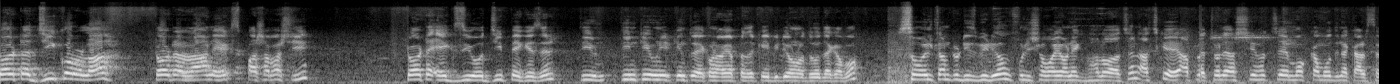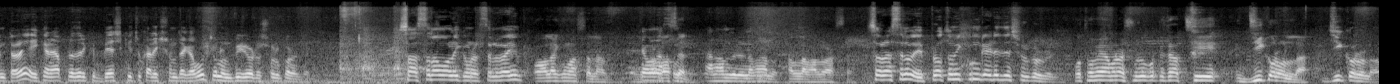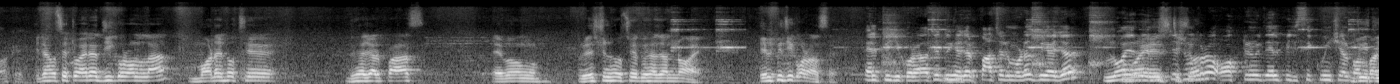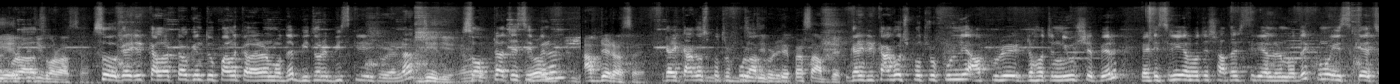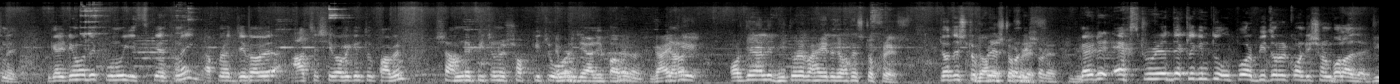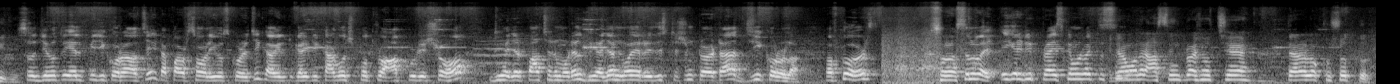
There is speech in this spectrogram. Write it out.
Toyota G Corolla Toyota Runx পাশাপাশি Toyota Axio G প্যাকেজের তিন, তিনটি ইউনিট কিন্তু এখন আমি আপনাদেরকে এই ভিডিওর মাধ্যমে দেখাবো। So welcome to this video fully সবাই অনেক ভালো আছেন। আজকে আপনার চলে আসছি হচ্ছে মক্কা মদিনা কার সেন্টারে এখানে আপনাদেরকে বেশ কিছু কালেকশন দেখাবো। চলুন ভিডিওটা শুরু করা যাক। আসসালামু আলাইকুম রাসেল ভাই। ওয়ালাইকুম আসসালাম। কেমন আছেন? আলহামদুলিল্লাহ ভালো। আল্লাহ ভালো আছে স্যার রাসেল ভাই প্রথমে কোন গাড়ি দিয়ে শুরু করবেন? প্রথমে আমরা শুরু করতে চাচ্ছি জি করল্লা জি করল্লা ওকে এটা হচ্ছে টয়টা জি করল্লা মডেল হচ্ছে দুই হাজার পাঁচ এবং রেজিস্ট্রেশন হচ্ছে দু হাজার নয়। এলপিজি করা আছে। এলপিজি করা আছে দুই হাজার পাঁচের মডেল দুই হাজার নয় রেজিস্ট্রেশন করা octane with LPG sequential convert করা আছে। সো গাড়ির কালারটাও কিন্তু পাল কালারের মধ্যে ভিতরে বিস্ক্রিন টুরে না? জি জি। সফট টাচ এসি পেলেন আপডেট আছে। গাড়ির কাগজপত্র full up to date papers update গাড়িটির কাগজপত্র ফুললি আপ টু ডেট হচ্ছে নিউ শেপের গাড়িটি সিরিয়াল হচ্ছে সাতাশ সিরিয়ালের মধ্যে কোনো স্কেচ নেই। গাড়িটির মধ্যে কোনো স্কেচ নেই। আপনারা যেভাবে আছে সেভাবে কিন্তু পাবেন। সামনে পিছনে সবকিছু অরিজিনালি পাবেন। গাড়িটি অরিজিনালি ভিতরে বাইরে যথেষ্ট ফ্রেশ যথেষ্ট ফ্রেশ কন্ডিশনের গাড়িটির এক্সটেরিয়র দেখলে কিন্তু উপর ভিতরের কন্ডিশন বলা যায়। সো যেহেতু এলপিজি করা আছে এটা পার্সোনাল ইউজ করেছি। গাড়িটির কাগজপত্র আপ টু ডেট সহ দুই হাজার পাঁচের মডেল দুই হাজার নয়ের registration Toyota G Corolla of course so Rasel ভাই এই গাড়িটির প্রাইস কেমন রাখতেছে আমাদের আস্কিং প্রাইস হচ্ছে তেরো লক্ষ সত্তর।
